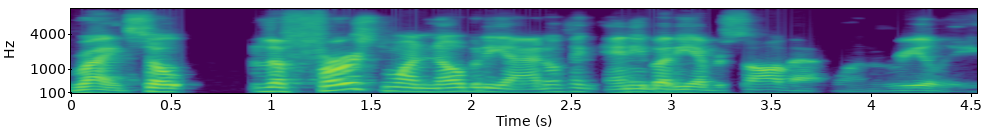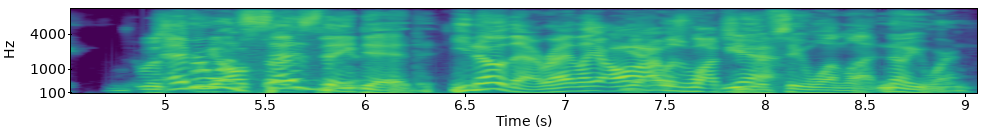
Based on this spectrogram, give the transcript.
Right. So the first one, nobody, I don't think anybody ever saw that one really. It was Everyone says they did. You know that, right? Like, oh, Yeah. I was watching Yeah. UFC one lot. No, you weren't.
